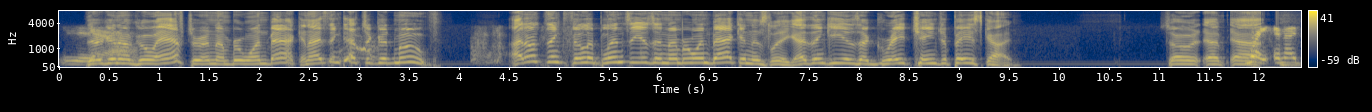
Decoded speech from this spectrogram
they're going to go after a number one back, and I think that's a good move. I don't think Phillip Lindsay is a number one back in this league. I think he is a great change of pace guy. So uh, uh, right, and I,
